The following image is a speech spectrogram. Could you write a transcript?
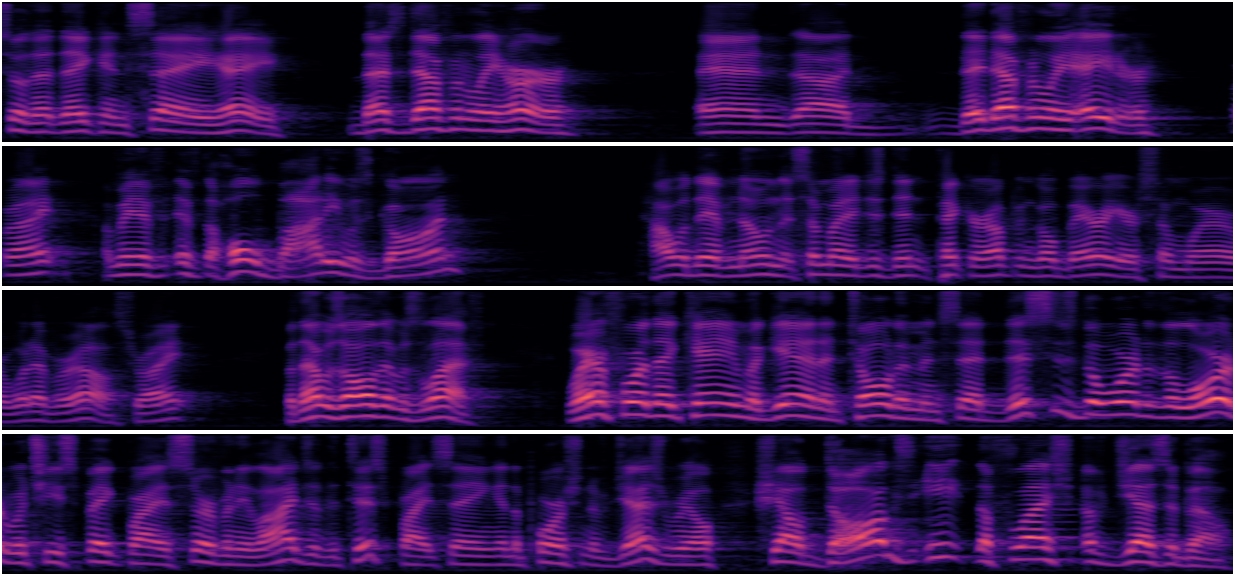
so that they can say, hey, that's definitely her. And uh, they definitely ate her, right? I mean, if, if the whole body was gone, how would they have known that somebody just didn't pick her up and go bury her somewhere or whatever else, right? But that was all that was left. Wherefore they came again and told him and said, This is the word of the Lord which he spake by his servant Elijah the Tishbite, saying, In the portion of Jezreel shall dogs eat the flesh of Jezebel,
